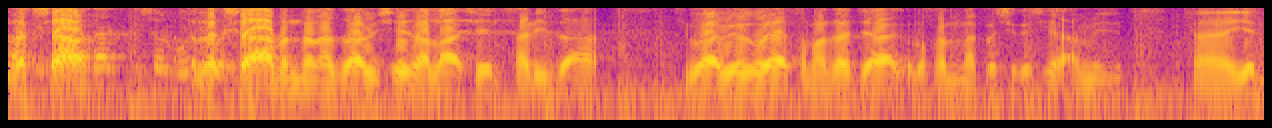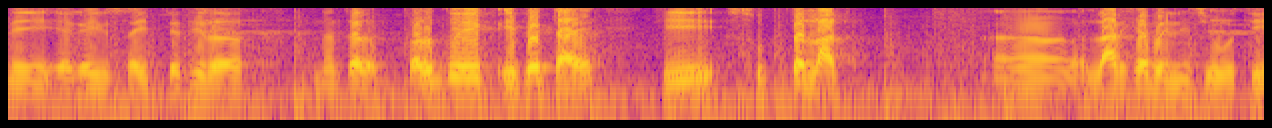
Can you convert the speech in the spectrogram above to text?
रक्षा. रक्षाबंधनाचा विषय झाला असेल साडीचा किंवा वेगवेगळ्या समाजाच्या लोकांना कशी कशी आम्ही यांनी हे काही साहित्य दिलं नंतर परंतु एक इफेक्ट आहे की सुप्त लाट लाडक्या बहिणीची होती.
